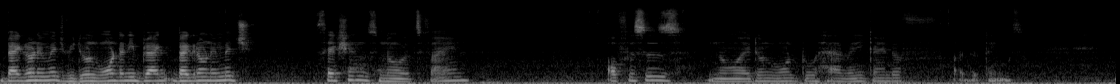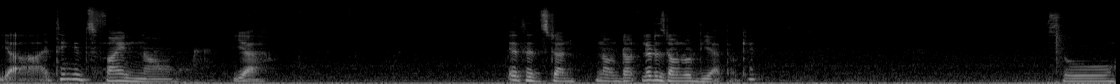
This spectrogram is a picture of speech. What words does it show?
Background image. We don't want any background image. Sections. No it's fine. Offices no I don't want to have any kind of other things. Yeah I think it's fine now. Yeah. If it's done. Now let us download the app okay? So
